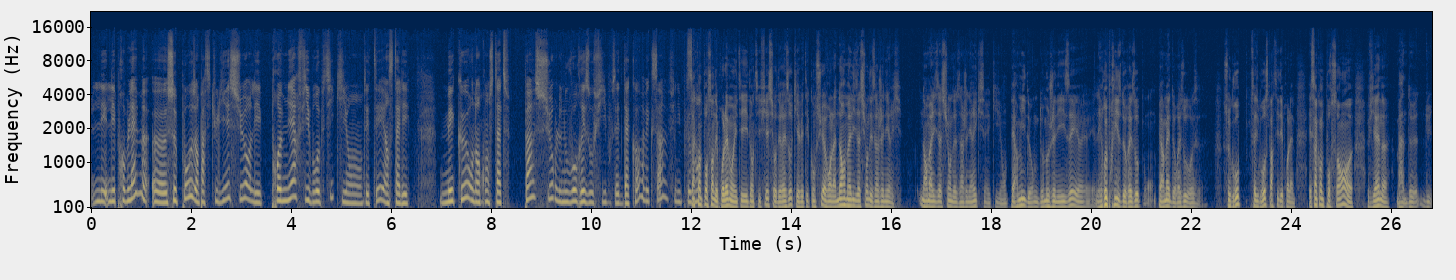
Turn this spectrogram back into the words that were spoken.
les, problèmes euh, se posent en particulier sur les premières fibres optiques qui ont été installées, mais qu'on n'en constate pas sur le nouveau réseau fibre. Vous êtes d'accord avec ça, Philippe Legrand? 50% des problèmes ont été identifiés sur des réseaux qui avaient été conçus avant la normalisation des ingénieries. Normalisation des ingénieries qui, ont permis d'homogénéiser. Euh, les reprises de réseaux permettent de résoudre cette grosse partie des problèmes. Et 50% euh, viennent bah, du,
